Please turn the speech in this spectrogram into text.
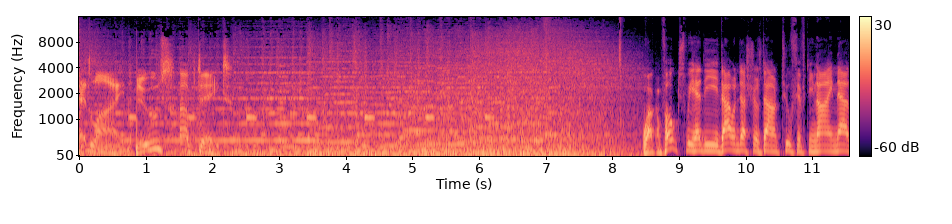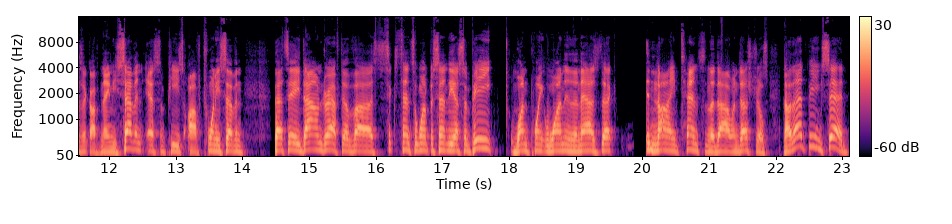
Headline News Update. Welcome, folks. We had the Dow Industrials down 259, Nasdaq off 97, S&P's off 27. That's a downdraft of uh, six tenths of one percent in the S&P, 1.1 in the Nasdaq, and nine tenths in the Dow Industrials. Now that being said,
